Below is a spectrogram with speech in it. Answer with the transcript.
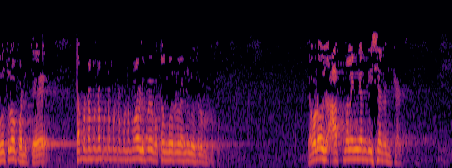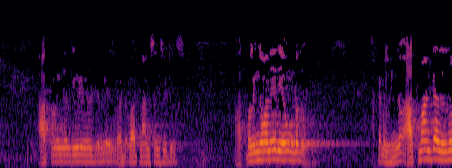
గోతులో పడితే టప టప టప టప టప టప వెళ్ళిపోయి మొత్తం గొర్రెలన్నీ గోతులు పడిపోతాయి. ఎవడో ఆత్మలింగం తీశారంటాడు. ఆత్మలింగం తీయడం ఏమిటండి? What nonsense it is? ఆత్మలింగం అనేది ఏమి ఉండదు. అక్కడ లింగం ఆత్మ అంటే అదేదో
